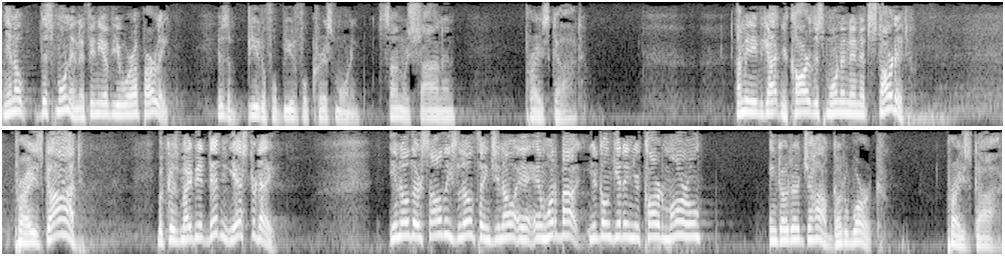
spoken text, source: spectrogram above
you know, this morning, if any of you were up early, it was a beautiful, beautiful, crisp morning. Sun was shining. Praise God. How many of you got in your car this morning and it started? Praise God. Because maybe it didn't yesterday. You know, there's all these little things, you know, and, and what about you're going to get in your car tomorrow and go to a job, go to work? Praise God.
